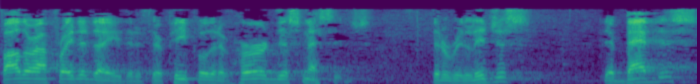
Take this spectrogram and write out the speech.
Father, I pray today that if there are people that have heard this message that are religious, they're Baptist,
